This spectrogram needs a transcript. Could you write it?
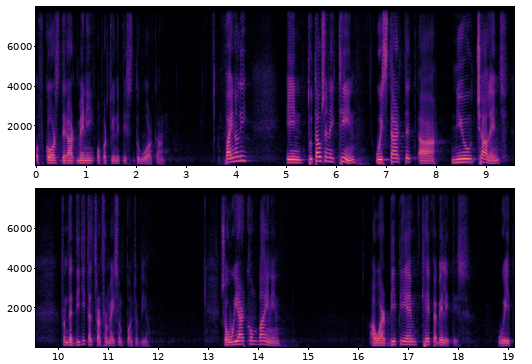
of course, there are many opportunities to work on. Finally, in 2018, we started a new challenge from the digital transformation point of view. So we are combining our BPM capabilities with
